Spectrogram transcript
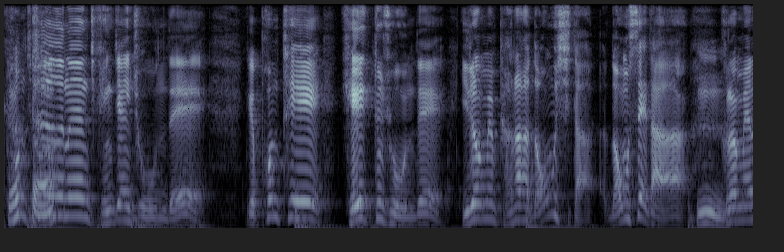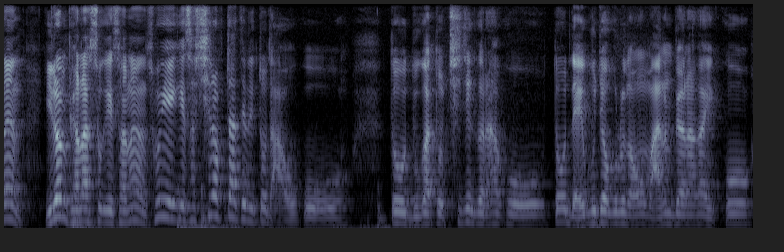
그렇죠. 폰트는 굉장히 좋은데 이게 폰트의 계획도 좋은데 이러면 변화가 너무 시다 너무 세다. 음. 그러면은 이런 변화 속에서는 소위 얘기해서 실업자들이 또 나오고 또 누가 또 취직을 하고 또 내부적으로 너무 많은 변화가 있고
